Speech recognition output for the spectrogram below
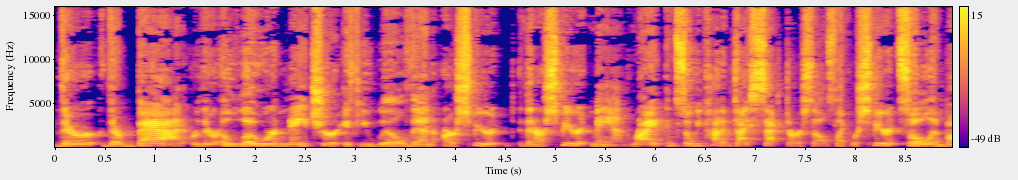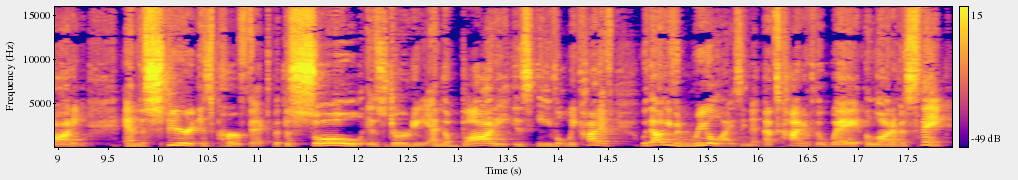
they're, they're bad, or they're a lower nature, if you will, than our spirit, than our spirit man, right? And so we kind of dissect ourselves like we're spirit, soul, and body. And the spirit is perfect, but the soul is dirty and the body is evil. We kind of, without even realizing it, that's kind of the way a lot of us think.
